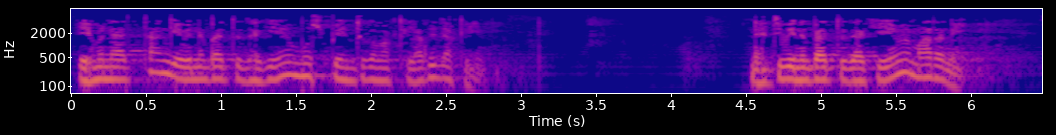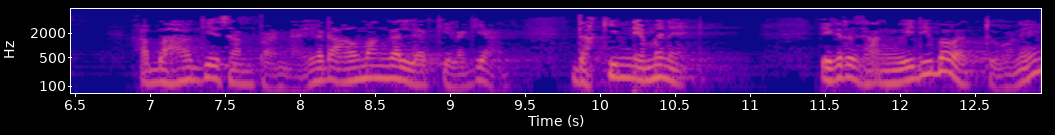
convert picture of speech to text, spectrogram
එහෙම නැත්නම් ගෙවෙන පැත්ත දැකීම මුස්පෙන්තුකමක් කියලා අපි දකින්නේ. නැති වෙන පැත්ත දැකීම මරණේ. අභාග්‍ය සම්පන්නයි. ඒකට අවමංගල්‍යයක් කියලා කියන්නේ. දකින්නෙම නැහැ. ඒකට සංවේදී බවක් ඕනේ,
